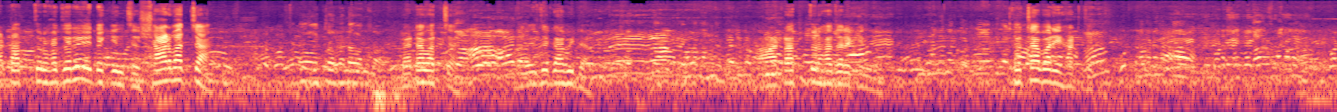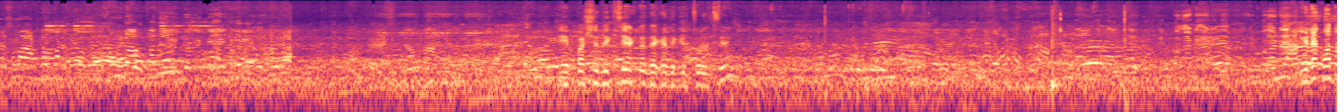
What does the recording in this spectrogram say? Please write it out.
আটাত্তর হাজারে এটা কিনছে। সার বাচ্চা। বেটা বাচ্চা। এই যে গাভিটা। আটাত্তর হাজারে কিনবে। কোচাবাড়ি হাট এর পাশে দেখছি একটা দেখা দেখি চলছে। এটা কত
